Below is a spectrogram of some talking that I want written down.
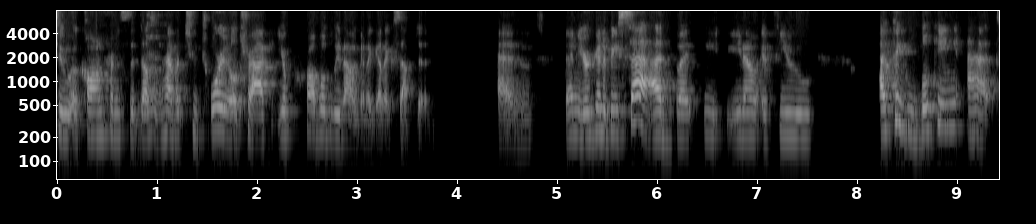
to a conference that doesn't have a tutorial track, you're probably not going to get accepted, and then you're going to be sad. But you know, if you, I think looking at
